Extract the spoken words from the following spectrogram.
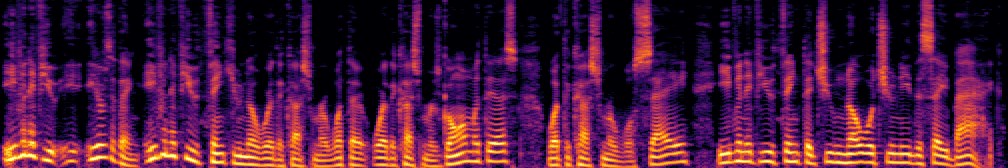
even if you here's the thing even if you think you know where the customer what the where the customer's going with this what the customer will say even if you think that you know what you need to say back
